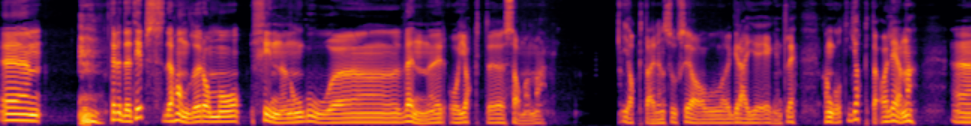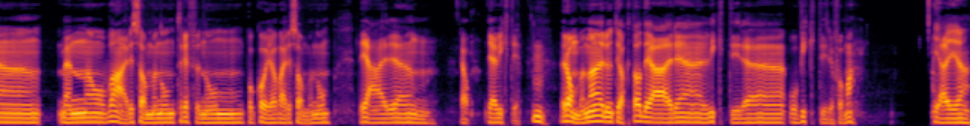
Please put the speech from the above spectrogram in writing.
Eh, tredje tips, det handler om å finne noen gode venner å jakte sammen med. Jakt er en sosial greie, egentlig. Kan godt jakte alene. Eh, men å være sammen med noen, treffe noen på koia, være sammen med noen, det er eh, ja, det er viktig. Rammene rundt jakta, det er eh, viktigere og viktigere for meg. Jeg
